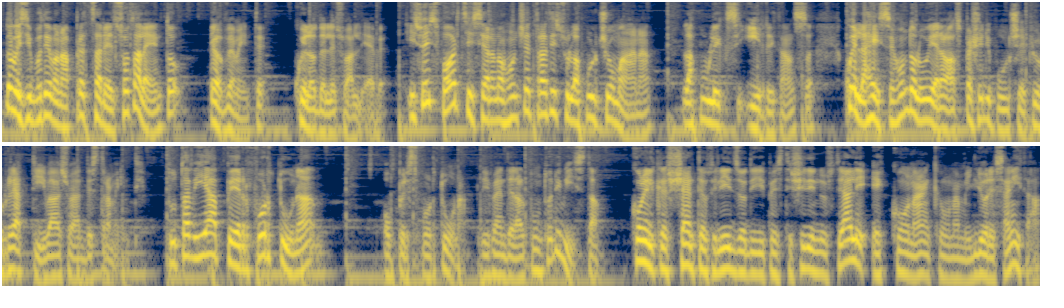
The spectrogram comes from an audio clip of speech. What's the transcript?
dove si potevano apprezzare il suo talento e ovviamente quello delle sue allieve. I suoi sforzi si erano concentrati sulla pulce umana, la Pulex irritans, quella che secondo lui era la specie di pulce più reattiva ai suoi addestramenti. Tuttavia, per fortuna, o per sfortuna, dipende dal punto di vista, con il crescente utilizzo di pesticidi industriali e con anche una migliore sanità,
